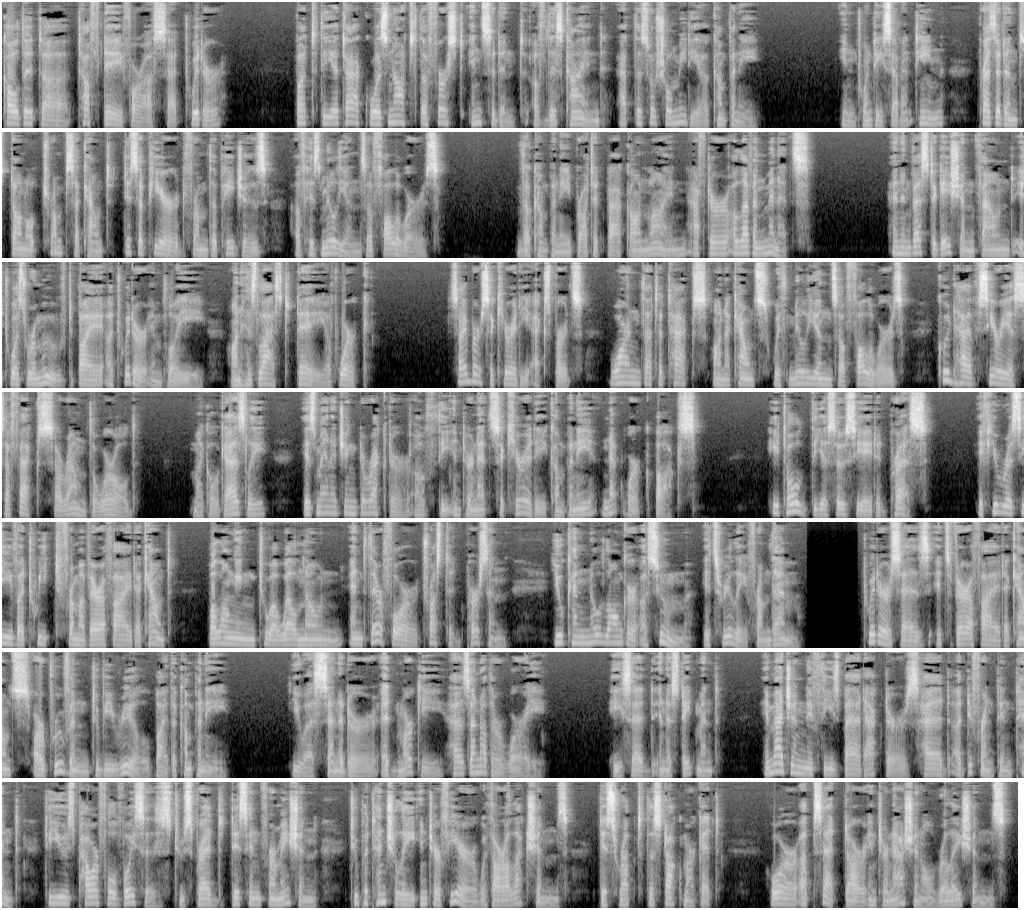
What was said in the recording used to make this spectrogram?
called it a tough day for us at Twitter. But the attack was not the first incident of this kind at the social media company. In 2017, President Donald Trump's account disappeared from the pages of his millions of followers. The company brought it back online after 11 minutes an investigation found it was removed by a Twitter employee on his last day of work. Cybersecurity experts warn that attacks on accounts with millions of followers could have serious effects around the world. Michael Gazeley is managing director of the internet security company NetworkBox. He told the Associated Press if you receive a tweet from a verified account belonging to a well-known and therefore trusted person, you can no longer assume it's really from them. Twitter says its verified accounts are proven to be real by the company. U.S. Senator Ed Markey has another worry. He said in a statement, Imagine if these bad actors had a different intent to use powerful voices to spread disinformation to potentially interfere with our elections, disrupt the stock market, or upset our international relations.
